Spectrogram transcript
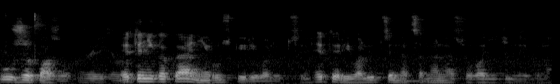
Уже позор. Это никакая не русская революция. Это революция национально-освободительная была.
